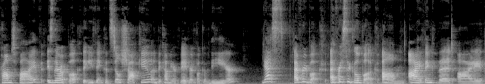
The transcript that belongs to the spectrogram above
Prompt five, is there a book that you think could still shock you and become your favorite book of the year? Yes, every book, every single book. Um, I think that I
